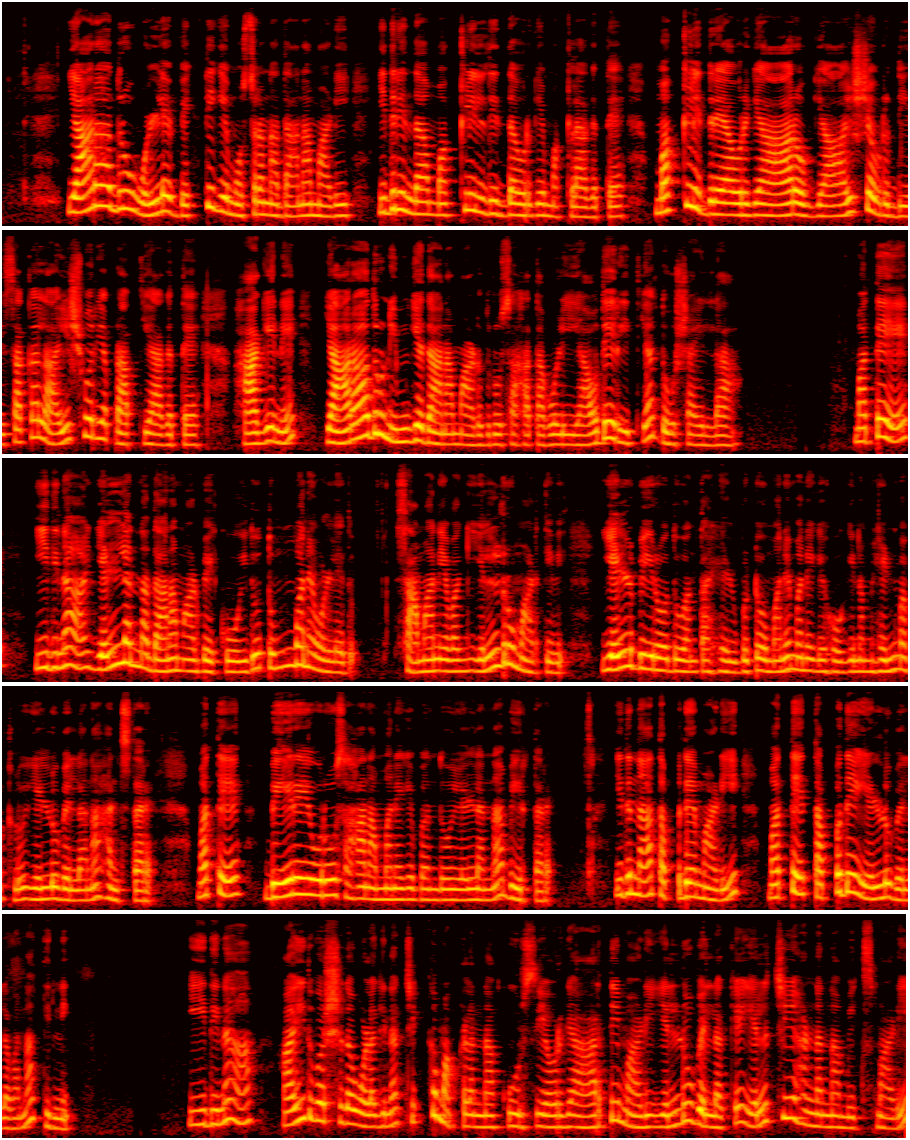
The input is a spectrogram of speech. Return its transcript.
ಯಾರಾದರೂ ಒಳ್ಳೆ ವ್ಯಕ್ತಿಗೆ ಮೊಸರನ್ನ ದಾನ ಮಾಡಿ, ಇದರಿಂದ ಮಕ್ಕಳಿಲ್ದಿದ್ದವ್ರಿಗೆ ಮಕ್ಕಳಾಗತ್ತೆ ಮಕ್ಕಳಿದ್ರೆ ಅವರಿಗೆ ಆರೋಗ್ಯ ಆಯುಷ್ಯ ವೃದ್ಧಿ ಸಕಲ ಐಶ್ವರ್ಯ ಪ್ರಾಪ್ತಿಯಾಗತ್ತೆ. ಹಾಗೆಯೇ ಯಾರಾದರೂ ನಿಮಗೆ ದಾನ ಮಾಡಿದ್ರೂ ಸಹ ತಗೊಳ್ಳಿ, ಯಾವುದೇ ರೀತಿಯ ದೋಷ ಇಲ್ಲ. ಮತ್ತು ಈ ದಿನ ಎಳ್ಳನ್ನು ದಾನ ಮಾಡಬೇಕು, ಇದು ತುಂಬಾ ಒಳ್ಳೆಯದು ಸಾಮಾನ್ಯವಾಗಿ ಎಲ್ಲರೂ ಮಾಡ್ತೀವಿ. ಎಳ್ಳು ಬೀರೋದು ಅಂತ ಹೇಳಿಬಿಟ್ಟು ಮನೆ ಮನೆಗೆ ಹೋಗಿ ನಮ್ಮ ಹೆಣ್ಮಕ್ಳು ಎಳ್ಳು ಬೆಲ್ಲನ ಹಂಚ್ತಾರೆ. ಮತ್ತು ಬೇರೆಯವರು ಸಹ ನಮ್ಮ ಮನೆಗೆ ಬಂದು ಎಳ್ಳನ್ನು ಬೀರ್ತಾರೆ. ಇದನ್ನು ತಪ್ಪದೇ ಮಾಡಿ ಮತ್ತೆ ತಪ್ಪದೇ ಎಳ್ಳು ಬೆಲ್ಲವನ್ನು ತಿನ್ನಿ. ಈ ದಿನ ಐದು ವರ್ಷದ ಒಳಗಿನ ಚಿಕ್ಕ ಮಕ್ಕಳನ್ನು ಕೂರಿಸಿ ಅವ್ರಿಗೆ ಆರತಿ ಮಾಡಿ ಎಳ್ಳು ಬೆಲ್ಲಕ್ಕೆ ಎಲಚಿ ಹಣ್ಣನ್ನು ಮಿಕ್ಸ್ ಮಾಡಿ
